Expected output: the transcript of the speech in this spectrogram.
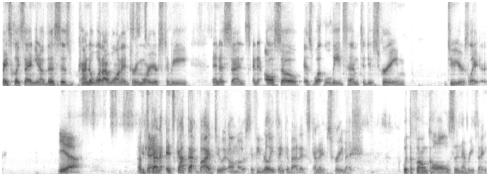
basically saying, you know, this is kind of what I wanted Dream Warriors to be, in a sense, and it also is what leads him to do Scream two years later. Yeah. Okay. It's kind of it's got that vibe to it almost. If you really think about it, it's kind of screamish with the phone calls and everything.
